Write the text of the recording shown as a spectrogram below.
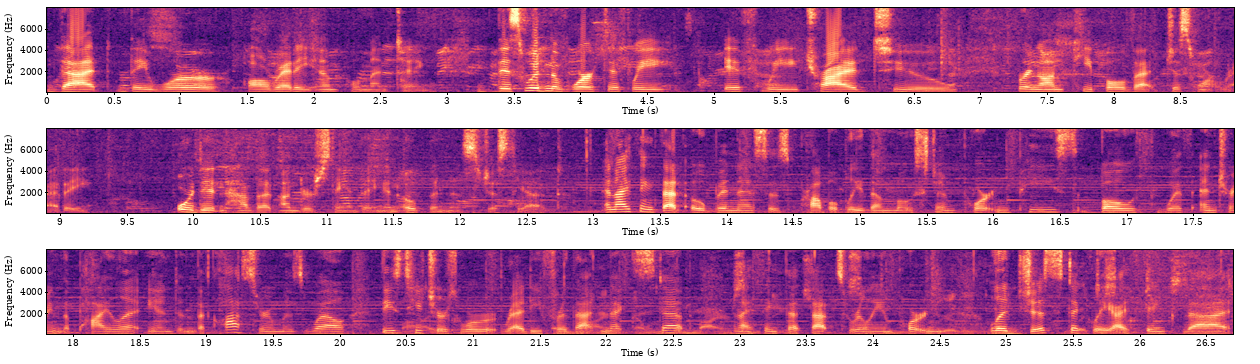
that they were already implementing. This wouldn't have worked if we, if we tried to bring on people that just weren't ready or didn't have that understanding and openness just yet. And I think that openness is probably the most important piece, both with entering the pilot and in the classroom as well. These teachers were ready for that next step, and I think that that's really important. Logistically, I think that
